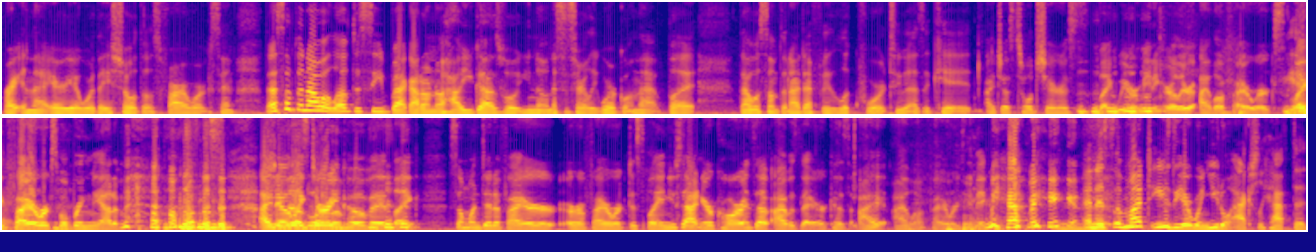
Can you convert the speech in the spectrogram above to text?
right in that area where they showed those fireworks. And that's something I would love to see back. I don't know how you guys will, you know, necessarily work on that, but that was something I definitely look forward to as a kid. I just told Sheris, like we were meeting earlier, I love fireworks. Yeah. Like fireworks will bring me out of the house. I know, like during. COVID, like someone did a fire or a firework display, and you sat in your car and stuff. I was there because I I love fireworks. They make me happy. And it's much easier when you don't actually have to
